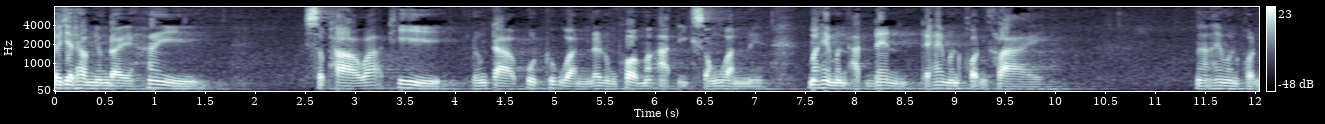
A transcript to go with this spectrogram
เราจะทำอย่างไรให้สภาวะที่หลวงตาพูดทุกวัน และหลวงพ่อมาอัดอีกสองวันเนี่ยไม่ให้มันอัดแน่น แต่ให้มันผ่อนคลายนะให้มันผ่อน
